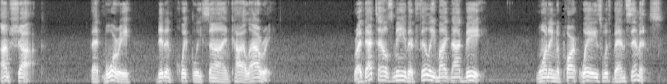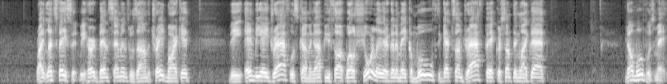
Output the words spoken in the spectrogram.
I'm shocked that Morey didn't quickly sign Kyle Lowry. Right? That tells me that Philly might not be wanting to part ways with Ben Simmons. Right? Let's face it. We heard Ben Simmons was on the trade market the NBA draft was coming up, you thought, well, surely they're going to make a move to get some draft pick or something like that. No move was made.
